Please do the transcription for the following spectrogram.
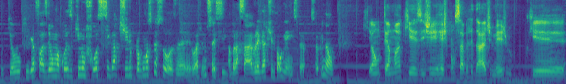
Porque eu queria fazer uma coisa que não fosse gatilho para algumas pessoas, né? Eu acho, não sei se abraçar a árvore é gatilho para alguém, espero, espero que não é um tema que exige responsabilidade mesmo, porque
